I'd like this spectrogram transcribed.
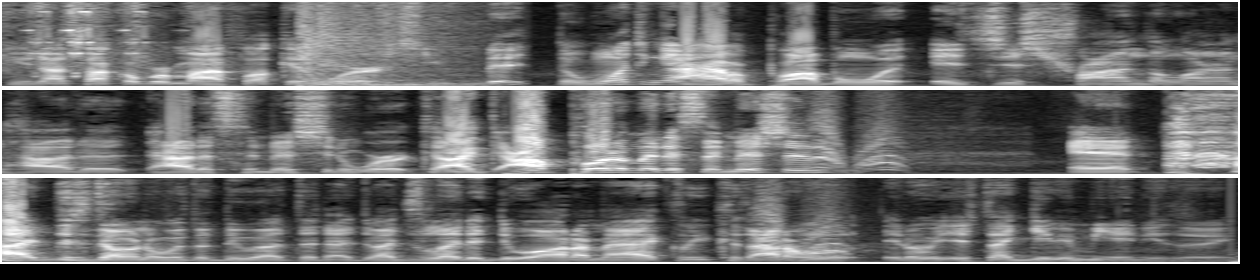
You not talk over my fucking words, you bitch. The one thing I have a problem with is just trying to learn how to how the submission work. I I put them in a submission, and I just don't know what to do after that. Do I just let it do automatically? Cause I don't, it don't, it's not giving me anything.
